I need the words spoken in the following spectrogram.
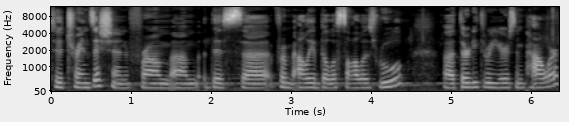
to transition from um, this uh, from Ali Abdullah Saleh's rule uh, 33 years in power,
